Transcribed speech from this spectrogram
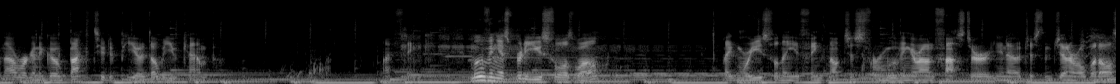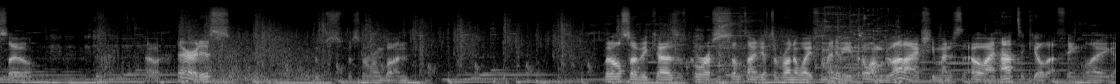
now we're gonna go back to the POW camp. I think. Moving is pretty useful as well. Like, more useful than you think, not just for moving around faster, you know, just in general, but also... Oh, there it is. Oops, pressed the wrong button. But also because, of course, sometimes you have to run away from enemies. Oh, I'm glad I actually managed to... Oh, I had to kill that thing. Well, there you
